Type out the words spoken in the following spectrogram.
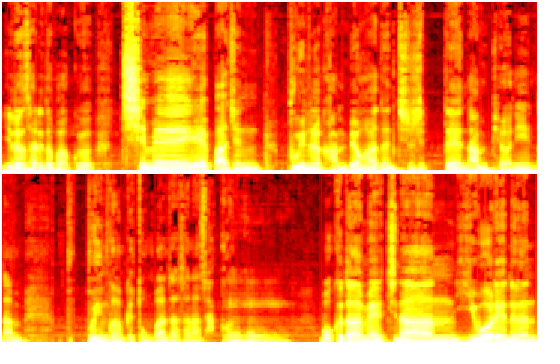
이런 사례도 봤고요. 치매에 빠진 부인을 간병하던 70대 남편이 남 부인과 함께 동반 자살한 사건. 뭐 그다음에 지난 2월에는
